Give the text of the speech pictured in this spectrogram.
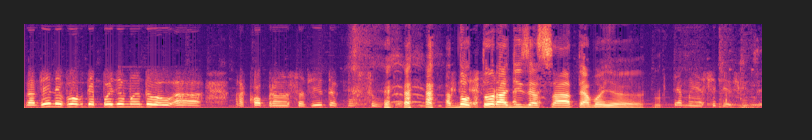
Vai vendo, eu vou, depois eu mando a, a cobrança, viu, da consulta. A doutora Adízia Sá, até amanhã. Até amanhã, se Deus quiser.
